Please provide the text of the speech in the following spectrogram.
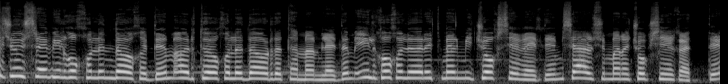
Hacı Hüsrev İlkokulu'nda okudum. Ortaokulu da orada tamamladım. İlkokul öğretmenimi çok severdim. Sağ olsun bana çok şey kattı.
